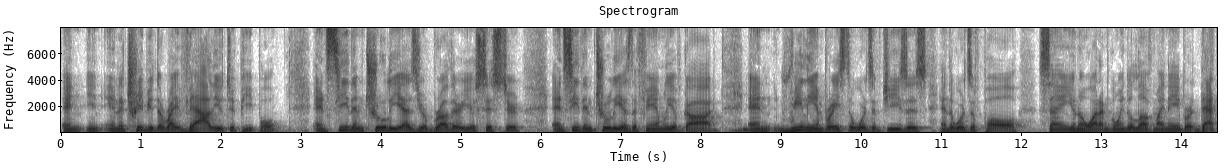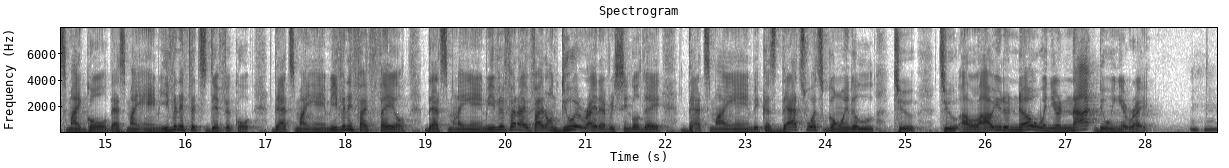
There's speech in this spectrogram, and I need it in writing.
and, and, and attribute the right value to people and see them truly as your brother or your sister and see them truly as the family of God mm-hmm. and really embrace the words of Jesus and the words of Paul saying, you know what, I'm going to love my neighbor. That's my goal. That's my aim. Even if it's difficult, that's my aim. Even if I fail, that's my aim. Even if I, if I don't do it right every single day, that's my aim because that's what's going to, to, to allow you to know when you're not doing it right. Mm-hmm.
